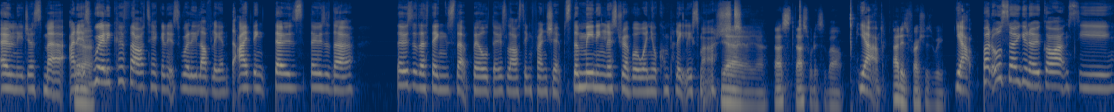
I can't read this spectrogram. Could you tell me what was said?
only just met and it's really cathartic and it's really lovely and i think those those are the those are the things that build those lasting friendships. The meaningless drivel when you're completely smashed. Yeah, yeah, yeah. That's that's what it's about. yeah. That is freshers week. yeah. But also you know go out and see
